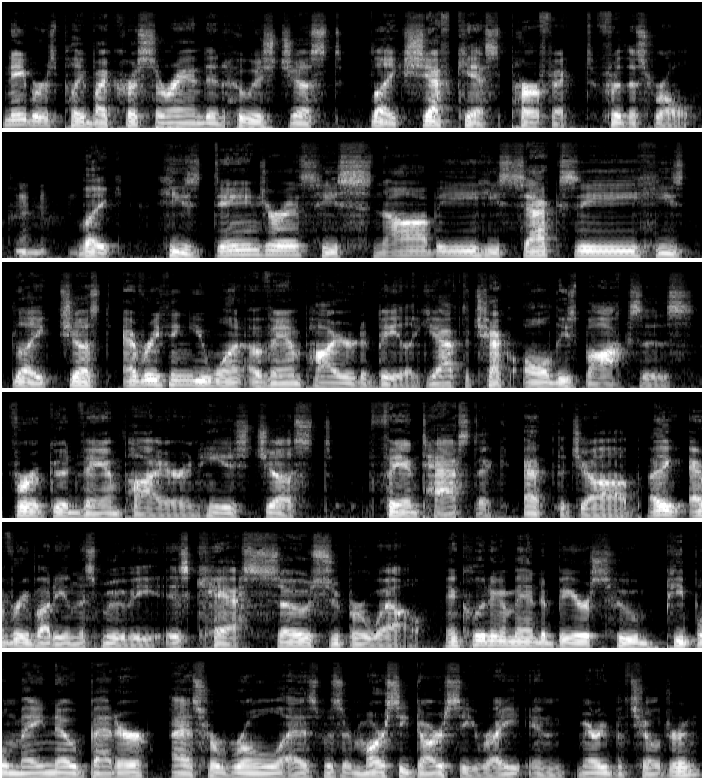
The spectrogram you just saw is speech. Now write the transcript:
neighbor is played by chris sarandon who is just like chef kiss perfect for this role. Mm-hmm. Like he's dangerous he's snobby he's sexy he's like just everything you want a vampire to be like you have to check all these boxes for a good vampire and he is just fantastic at the job. I think everybody in this movie is cast so super well, including Amanda Bearse, who people may know better as her role as was it Marcy D'Arcy, right, in Married with Children.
